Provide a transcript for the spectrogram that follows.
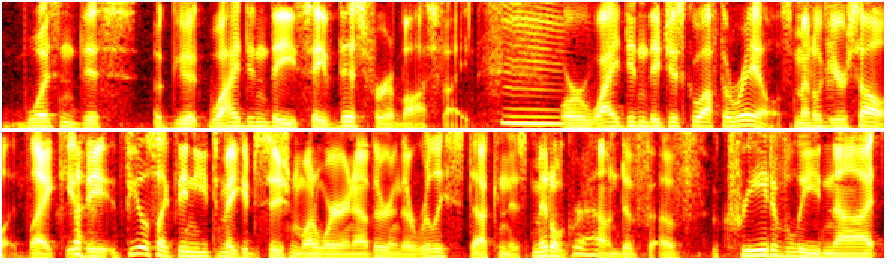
wasn't this a good? Why didn't they save this for a boss fight? Hmm. Or why didn't they just go off the rails? Metal mm-hmm. Gear Solid. Like it, they, it feels like they need to make a decision one way or another, and they're really stuck in this middle ground of of creatively not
